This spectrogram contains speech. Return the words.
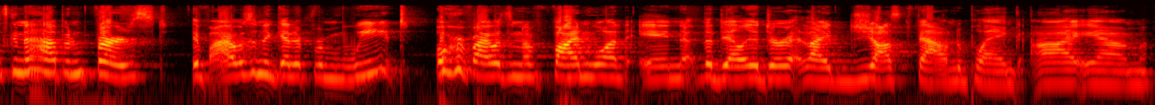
Was going to happen first. If I was going to get it from wheat or if I was going to find one in the Daily Dirt and I just found a plank. I am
